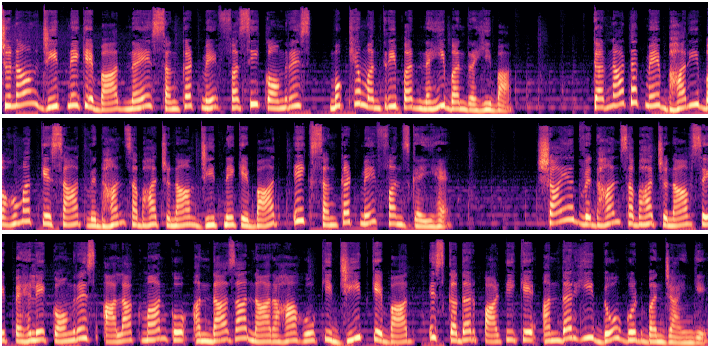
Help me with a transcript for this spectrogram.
चुनाव जीतने के बाद नए संकट में फंसी कांग्रेस मुख्यमंत्री पर नहीं बन रही बात। कर्नाटक में भारी बहुमत के साथ विधानसभा चुनाव जीतने के बाद एक संकट में फंस गई है। शायद विधानसभा चुनाव से पहले कांग्रेस आलाकमान को अंदाज़ा ना रहा हो कि जीत के बाद इस कदर पार्टी के अंदर ही दो गुट बन जाएँगे।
